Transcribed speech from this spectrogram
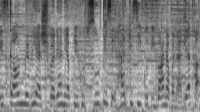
इस गाउन में भी ऐश्वर्या ने अपनी खूबसूरती से हर किसी को दीवाना बना लिया था।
